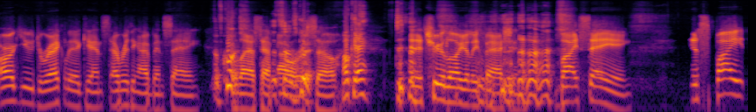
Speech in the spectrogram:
argue directly against everything I've been saying of course, the last half that hour sounds or good. so Okay. in a true lawyerly fashion by saying, despite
